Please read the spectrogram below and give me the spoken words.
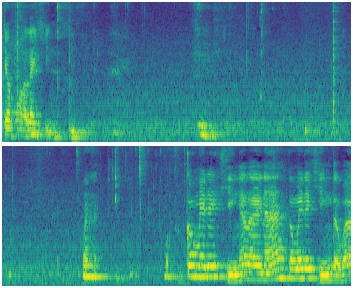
เจ้าพ่อไล่ขิงมันก็ไม่ได้ขิงอะไรนะ ก็ไม่ได้ขิงแต่ว่า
